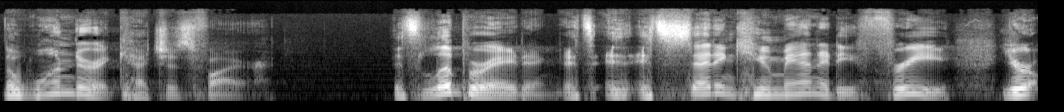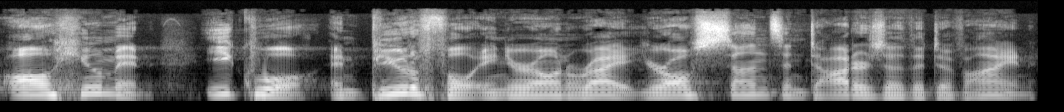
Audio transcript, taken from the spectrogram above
No wonder it catches fire. It's liberating. It's, it's setting humanity free. You're all human, equal, and beautiful in your own right. You're all sons and daughters of the divine.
